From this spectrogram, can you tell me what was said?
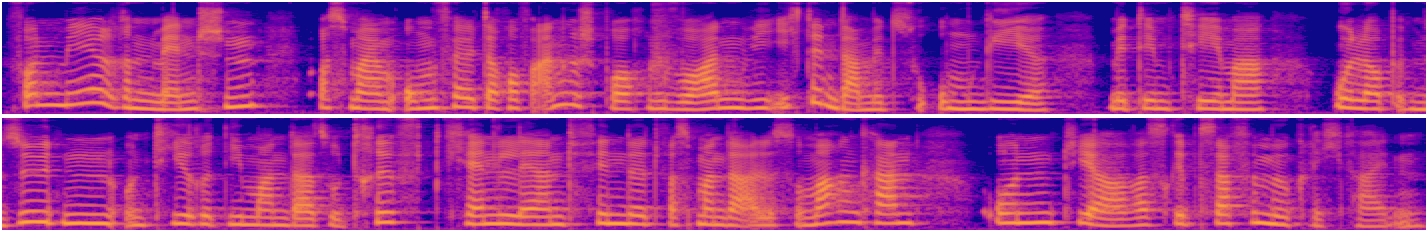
von mehreren Menschen aus meinem Umfeld darauf angesprochen worden, wie ich denn damit so umgehe mit dem Thema Urlaub im Süden und Tiere, die man da so trifft, kennenlernt, findet, was man da alles so machen kann und ja, was gibt es da für Möglichkeiten.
